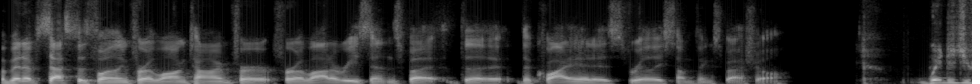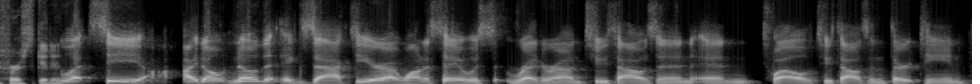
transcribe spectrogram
I've been obsessed with foiling for a long time for for a lot of reasons, but the the quiet is really something special. When did you first get in? Let's see. I don't know the exact year. I want to say it was right around 2012, 2013.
